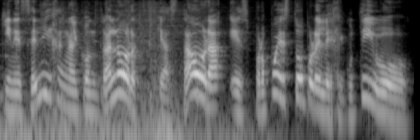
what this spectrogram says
quienes elijan al Contralor, que hasta ahora es propuesto por el Ejecutivo.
